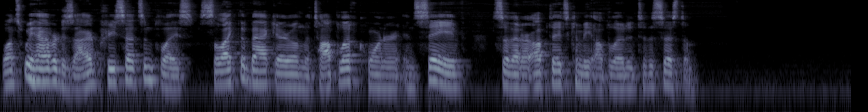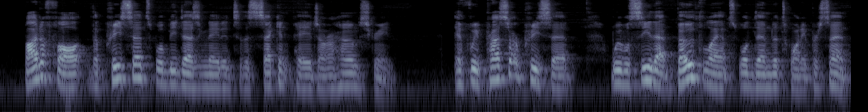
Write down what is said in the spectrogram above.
Once we have our desired presets in place, select the back arrow in the top left corner and save so that our updates can be uploaded to the system. By default, the presets will be designated to the second page on our home screen. If we press our preset, we will see that both lamps will dim to 20%.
